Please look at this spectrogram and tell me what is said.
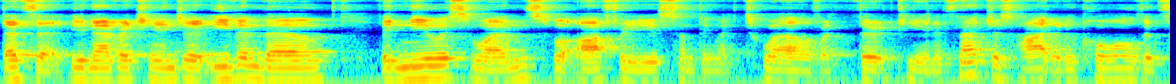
That's it. You never change it, even though the newest ones will offer you something like 12 or 13. It's not just hot and cold, it's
